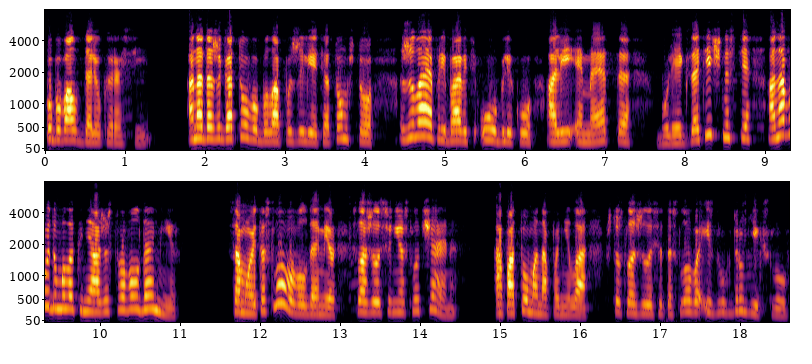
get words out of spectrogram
побывал в далекой России. Она даже готова была пожалеть о том, что, желая прибавить облику Али Эметта более экзотичности, она выдумала княжество Волдомир. Само это слово Волдомир сложилось у нее случайно, а потом она поняла, что сложилось это слово из двух других слов:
